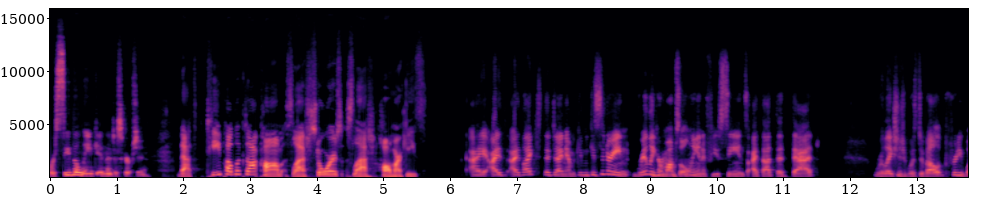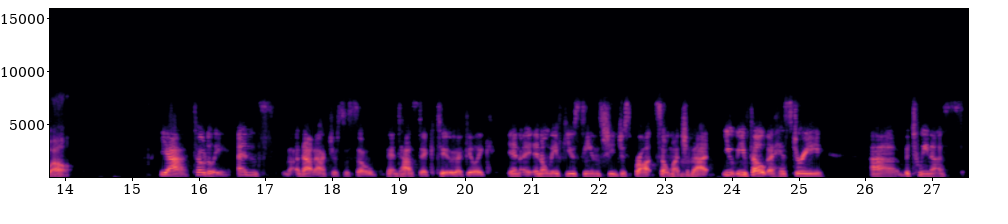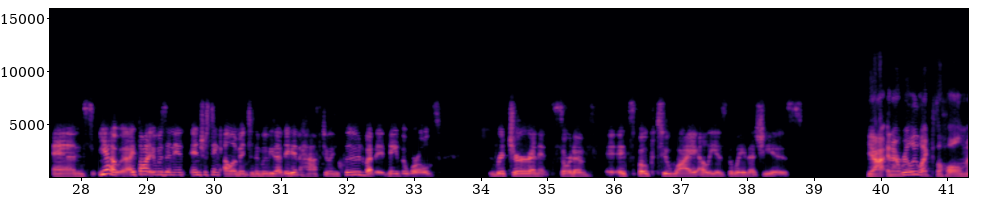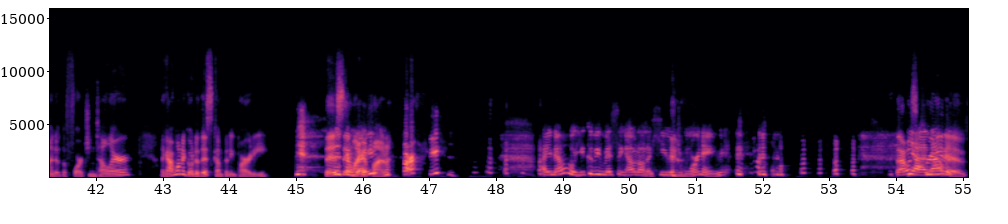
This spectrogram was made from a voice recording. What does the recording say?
or see the link in the description. That's teepublic.com slash stores slash hallmarkies. I, I I liked the dynamic. I mean, considering really her mom's only in a few scenes, I thought that that relationship was developed pretty well. Yeah, totally. And that actress was so fantastic too. I feel like in in only a few scenes, she just brought so much mm-hmm. of that. You you felt a history uh, between us and yeah i thought it was an interesting element to the movie that they didn't have to include but it made the world richer and it sort of it spoke to why ellie is the way that she is. Yeah and i really liked the whole element of the fortune teller. Like i want to go to this company party. This seemed like a fun party. I know you could be missing out on a huge warning. That was yeah, creative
